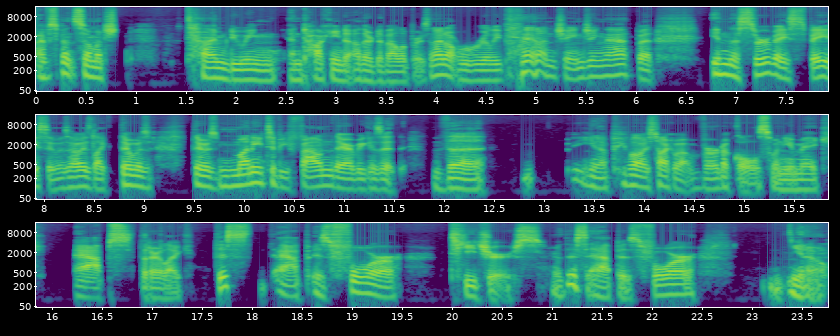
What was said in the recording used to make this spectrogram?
I've spent so much time doing and talking to other developers, and I don't really plan on changing that. But in the survey space, it was always like there was there was money to be found there because it the you know people always talk about verticals when you make apps that are like this app is for teachers or this app is for you know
